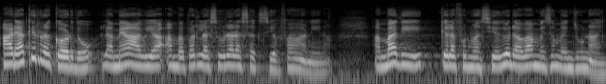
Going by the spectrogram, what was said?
Ara que recordo, la meva àvia em va parlar sobre la secció femenina. Em va dir que la formació durava més o menys un any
